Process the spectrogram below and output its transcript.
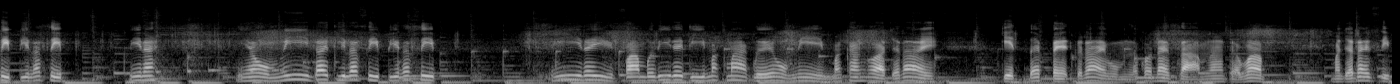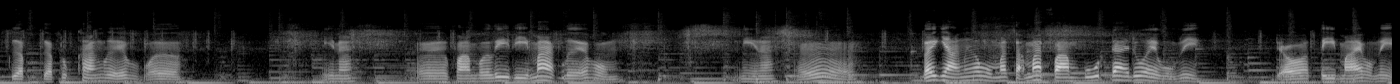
สิบทีละสิบนี่นะเนี่ครับผมนี่ได้ทีละสิบทีละสิบ นี่ได้ฟาร์มเบอร์รี่ได้ดีมาก ๆ เลยผมนี่บางครั้งก็อาจจะได้เจ็ดได้แปดก็ได้ผม แล้วก็ได้สามนะ แต่ว่ามันจะได้สิบเกือบเกือบทุกครั้งเลยผมเออนี่นะเออฟาร์มเบอร์รี่ดีมากเลยครับผม นี่นะเออแล้วอีกอย่างหนึงครับผมมันสามารถฟาร์มบูทได้ด้วยผมนี่ เดี๋ยวตีไม้ผมนี่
